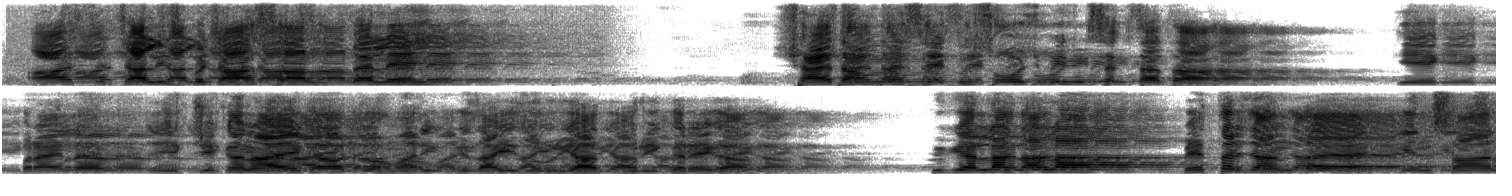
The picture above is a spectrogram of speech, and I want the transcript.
آج سے چالیس، پچاس سال پہلے شاید ہم میں سے کوئی سوچ بھی نہیں سکتا تھا کہ ایک برائلر، ایک چکن آئے گا اور جو ہماری غذائی ضروریات پوری کرے گا۔ کیونکہ اللہ تعالیٰ بہتر جانتا ہے کہ انسان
